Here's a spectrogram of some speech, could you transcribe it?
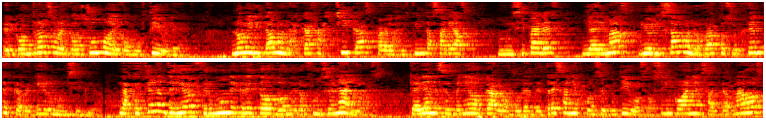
el control sobre el consumo de combustible. No habilitamos las cajas chicas para las distintas áreas municipales y además priorizamos los gastos urgentes que requiere el municipio. La gestión anterior firmó un decreto donde los funcionarios que habían desempeñado cargos durante tres años consecutivos o cinco años alternados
